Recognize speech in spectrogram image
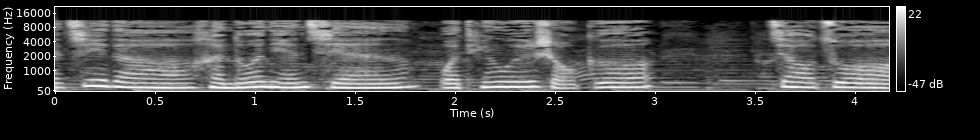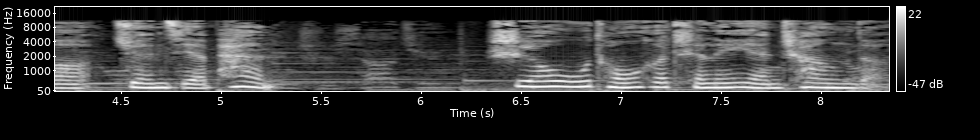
还记得很多年前，我听过一首歌，叫做《卷睫盼》，是由吴彤和陈琳演唱的。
